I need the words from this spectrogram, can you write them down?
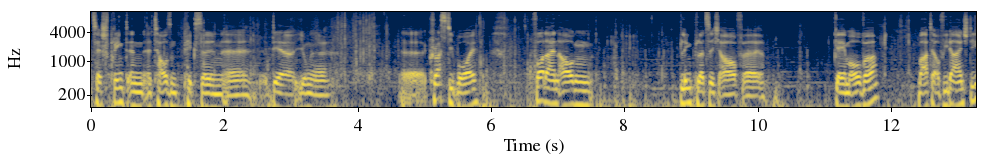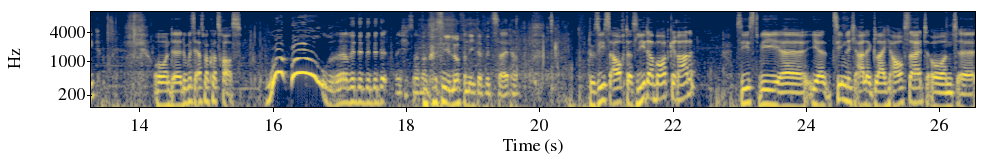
zerspringt in äh, 1000 Pixeln äh, der junge äh, Krusty Boy. Vor deinen Augen blinkt plötzlich auf äh, Game Over. Warte auf Wiedereinstieg. Und äh, du bist erstmal kurz raus. Ich schieß noch mal kurz in die Luft, wenn ich dafür Zeit habe. Du siehst auch das Leaderboard gerade. Siehst, wie äh, ihr ziemlich alle gleich auf seid und äh,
